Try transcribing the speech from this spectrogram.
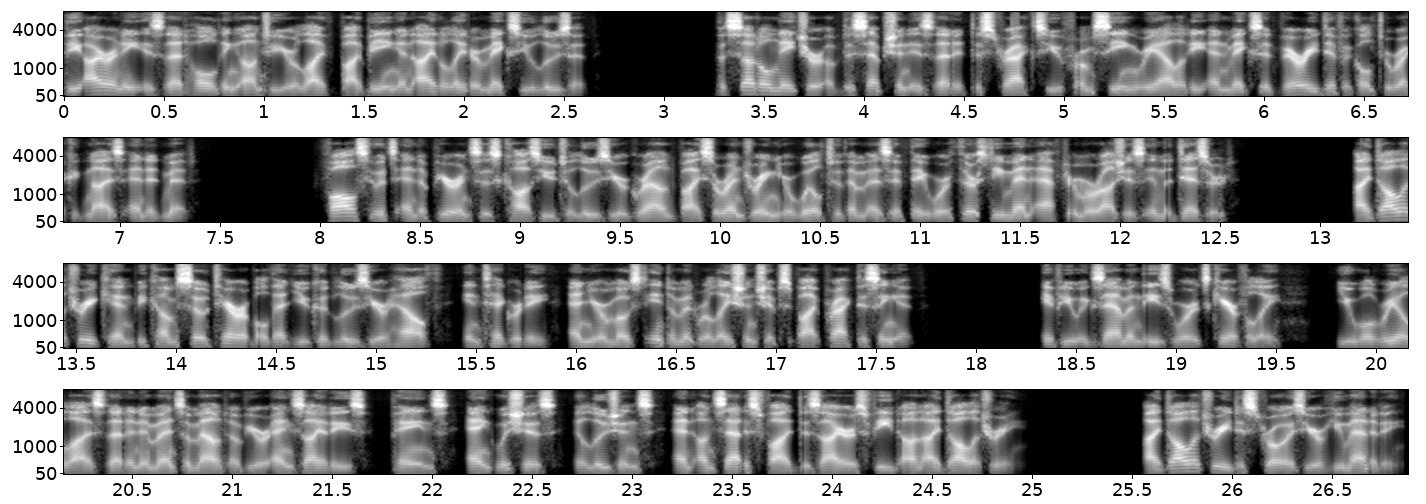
The irony is that holding on to your life by being an idolater makes you lose it. The subtle nature of deception is that it distracts you from seeing reality and makes it very difficult to recognize and admit. Falsehoods and appearances cause you to lose your ground by surrendering your will to them as if they were thirsty men after mirages in the desert. Idolatry can become so terrible that you could lose your health, integrity, and your most intimate relationships by practicing it. If you examine these words carefully, you will realize that an immense amount of your anxieties, pains, anguishes, illusions, and unsatisfied desires feed on idolatry. Idolatry destroys your humanity.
